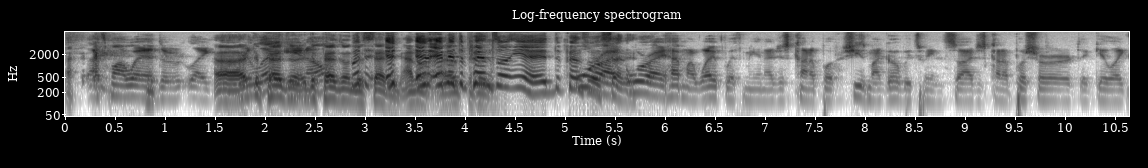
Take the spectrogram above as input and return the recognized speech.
like, that's my way to like Uh, it depends. On, you it depends on the it, setting. it, I don't, and I it depends on yeah it depends or on the I setting or I have my wife with me and I just kind of put she's my go-between, so I just kind of push her to get like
